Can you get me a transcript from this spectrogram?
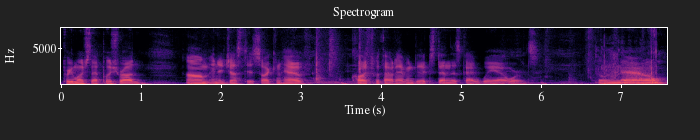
pretty much that push rod, um, and adjust it so I can have clutch without having to extend this guy way outwards. So now,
